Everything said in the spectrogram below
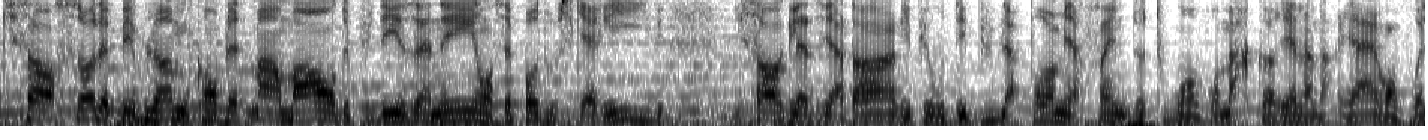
qui sort ça, le péblum complètement mort depuis des années, on sait pas d'où ce qui arrive. Il sort Gladiateur, et puis au début, la première scène de tout, on voit Marc Aurèle en arrière, on voit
